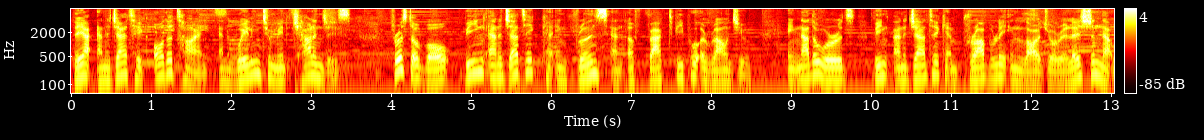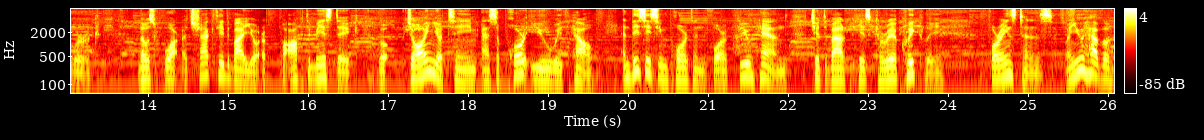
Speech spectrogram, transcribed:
they are energetic all the time and willing to meet challenges. First of all, being energetic can influence and affect people around you. In other words, being energetic can probably enlarge your relation network. Those who are attracted by your optimistic will join your team and support you with help. And this is important for a few hands to develop his career quickly. For instance, when you have a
